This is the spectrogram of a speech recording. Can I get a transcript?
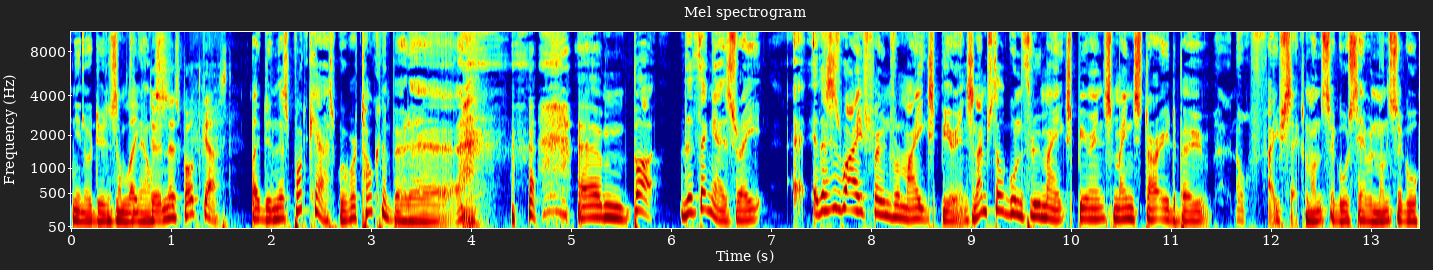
You know, doing something else. like else. doing this podcast. like doing this podcast where we're talking about it. um, but the thing is, right, uh, Uh, this is what I found from my experience, and I'm still going through my experience. Mine started about, I don't know, five, six months ago, seven months ago.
